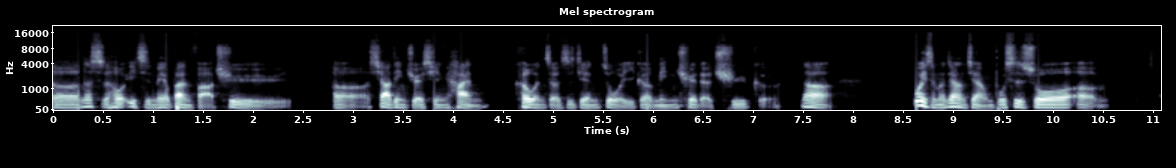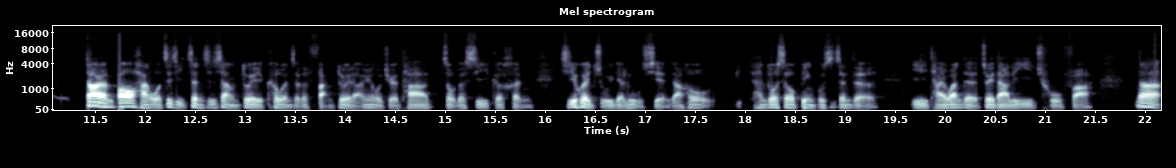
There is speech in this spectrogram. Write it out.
呃，那时候一直没有办法去呃下定决心和柯文哲之间做一个明确的区隔。那为什么这样讲？不是说呃，当然包含我自己政治上对柯文哲的反对了，因为我觉得他走的是一个很机会主义的路线，然后。很多时候并不是真的以台湾的最大利益出发。那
